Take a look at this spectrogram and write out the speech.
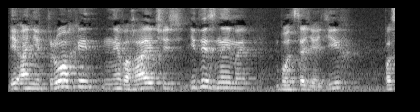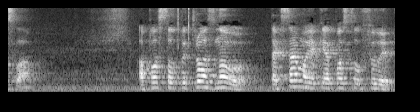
і ані трохи, не вагаючись, іди з ними, бо це я їх послав. Апостол Петро знову, так само, як і апостол Филип,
